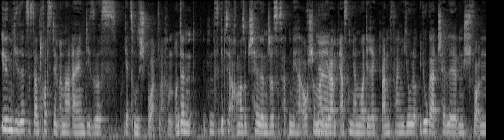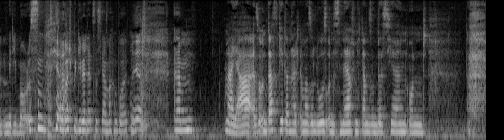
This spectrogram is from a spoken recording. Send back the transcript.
irgendwie setzt es dann trotzdem immer ein, dieses, jetzt muss ich Sport machen. Und dann gibt es ja auch immer so Challenges, das hatten wir ja auch schon mal, Ja. die wir am 1. Januar direkt anfangen. Yo- Yoga-Challenge von Midi Morrison, zum Beispiel, die wir letztes Jahr machen wollten. Ja. Ähm, naja, also und das geht dann halt immer so los und es nervt mich dann so ein bisschen und ach,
